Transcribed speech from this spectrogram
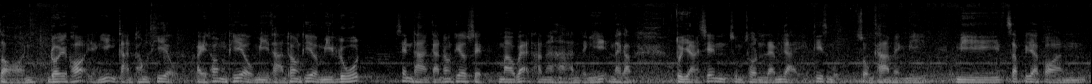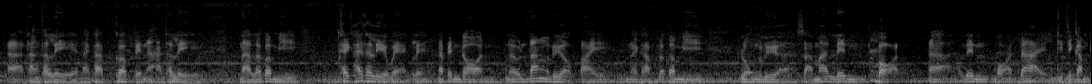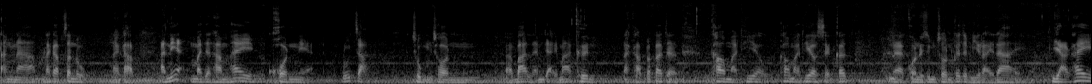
สอน โดยเฉพาะอย่างยิ่งการท่องเที่ยวไปท่องเที่ยวมีฐานท่องเที่ยวมีรูท เส้นทางการท่องเที่ยวเสร็จมาแวะทานอาหารอย่างนี้นะครับตัวอย่างเช่นชุมชนแหลมใหญ่ที่สมุทรสงครามแห่งนี้ มีทรัพยากรทางทะเลนะครับก็เป็นอาหารทะเลนะแล้วก็มีคล้ายๆ ทะเลแหวกเลยนะเป็นดอนแล้วนั่งเรือออกไปนะครับแล้วก็มีลงเรือสามารถเล่นบอร์ดเล่นบอร์ดได้กิจกรรมทางน้ำนะครับสนุกนะครับอันเนี้ยมันจะทำให้คนเนี่ยรู้จักชุมชนบ้านแหลมใหญ่มากขึ้นนะครับแล้วก็จะเข้ามาเที่ยวเข้ามาเที่ยวเสร็จก็คนในชุมชนก็จะมีรายได้ อยากให้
